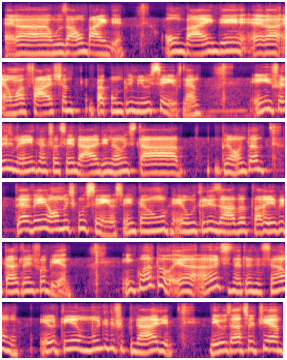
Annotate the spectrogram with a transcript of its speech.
era usar um binder. Um binder era, é uma faixa para comprimir os seios, né? Infelizmente, a sociedade não está pronta para ver homens com seios, então eu utilizava para evitar transfobia. Enquanto eu, antes da transição, eu tinha muita dificuldade de usar sutiã.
